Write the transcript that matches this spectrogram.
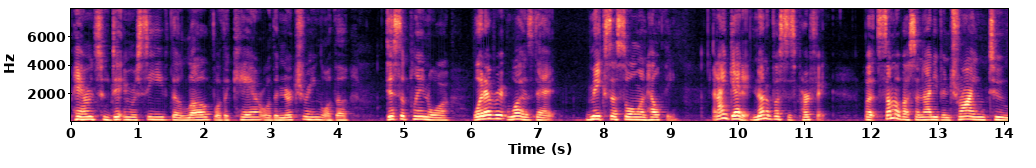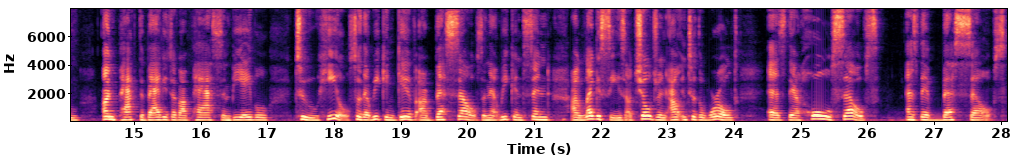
Parents who didn't receive the love or the care or the nurturing or the discipline or whatever it was that makes us all unhealthy. And I get it, none of us is perfect, but some of us are not even trying to unpack the baggage of our past and be able to heal so that we can give our best selves and that we can send our legacies, our children out into the world as their whole selves, as their best selves.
